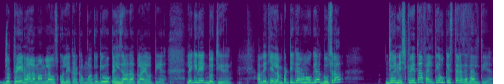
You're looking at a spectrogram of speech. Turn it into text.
जो ट्रेन वाला मामला है उसको लेकर कहूँगा, क्योंकि वो कहीं ज़्यादा अप्लाई होती है। लेकिन एक दो चीज़ें। अब देखिए, लंपटीकरण हो गया। दूसरा, जो निष्क्रियता फैलती है, वो किस तरह से फैलती है?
